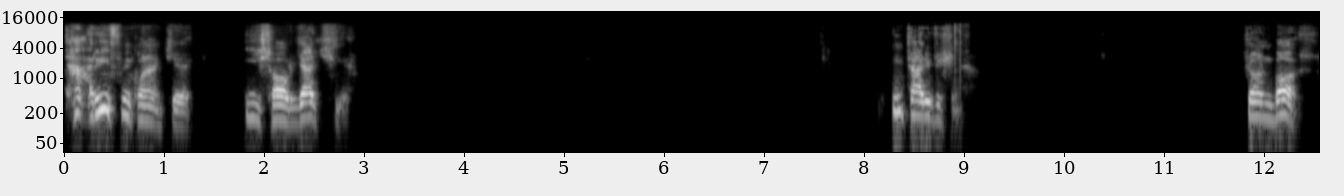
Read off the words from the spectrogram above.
تعریف می‌کنن که ایثارگر چیه این تعریفش اینه. جانباز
